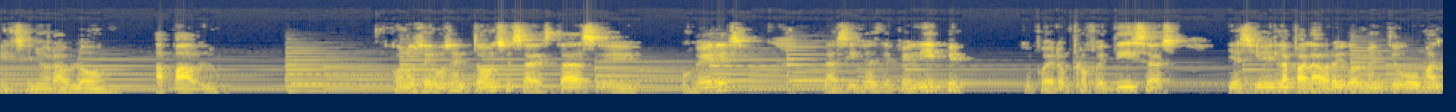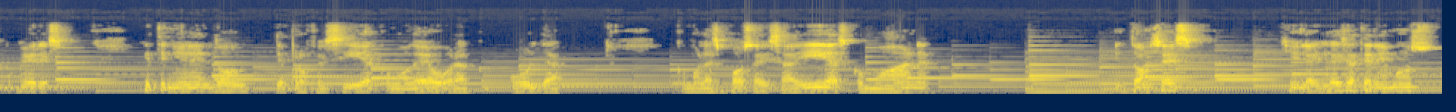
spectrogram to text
el Señor habló a Pablo. Conocemos entonces a estas eh, mujeres, las hijas de Felipe, que fueron profetizas, y así en la palabra igualmente hubo más mujeres que tenían el don de profecía, como Débora, como Hulda, como la esposa de Isaías, como Ana. Entonces, en la iglesia tenemos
